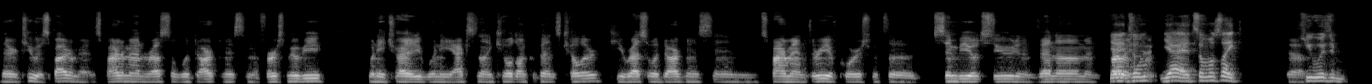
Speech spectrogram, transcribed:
there too with Spider-Man. Spider-Man wrestled with darkness in the first movie when he tried when he accidentally killed Uncle Ben's killer. He wrestled with darkness in Spider-Man 3, of course, with the symbiote suit and Venom and yeah, it's, al- yeah, it's almost like yeah. he was em-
